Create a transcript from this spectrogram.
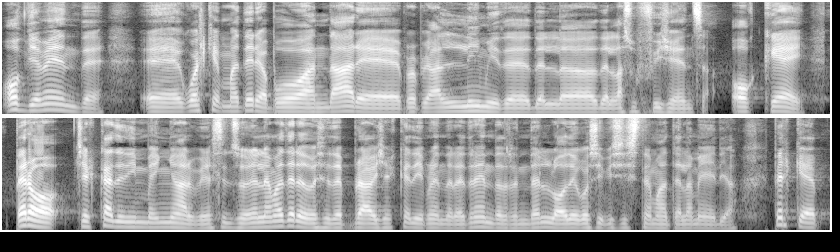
ovviamente eh, qualche materia può andare proprio al limite del, della sufficienza, ok, però cercate di impegnarvi, nel senso nelle materie dove siete bravi cercate di prendere 30, 30 lode così vi sistemate la media, perché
